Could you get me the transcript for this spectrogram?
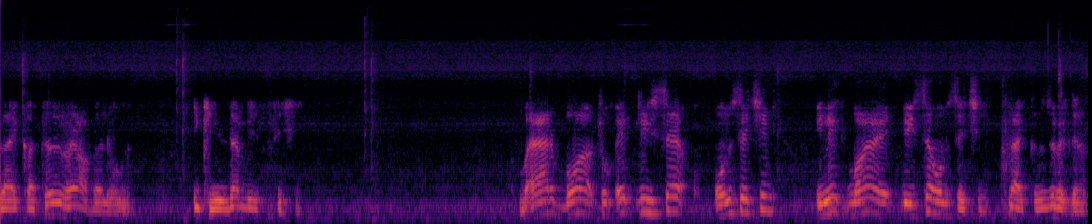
Like atın ve abone olun. İkinizden birisi seçin. Eğer boğa çok etliyse onu seçin. İnek bayağı etliyse onu seçin. Like'ınızı beklerim.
